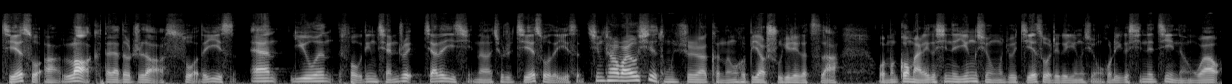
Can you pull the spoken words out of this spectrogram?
解锁啊，lock 大家都知道啊，锁的意思，n u n 否定前缀加在一起呢，就是解锁的意思。经常玩游戏的同学可能会比较熟悉这个词啊。我们购买了一个新的英雄，就解锁这个英雄或者一个新的技能。Well，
